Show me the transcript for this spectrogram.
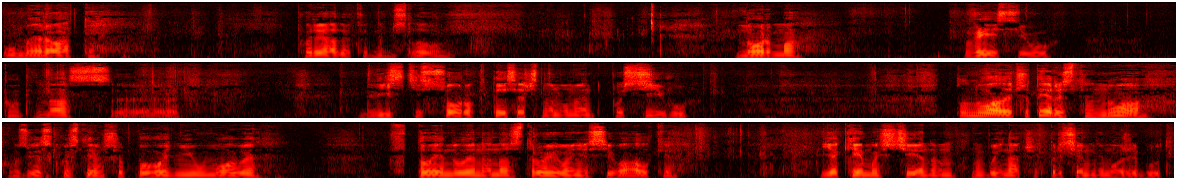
умирати. Порядок, одним словом. Норма висіву тут в нас е, 240 тисяч на момент посіву. Планували 400, але у зв'язку з тим, що погодні умови вплинули на настроювання сівалки якимось чином, ну бо інакших причин не може бути,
